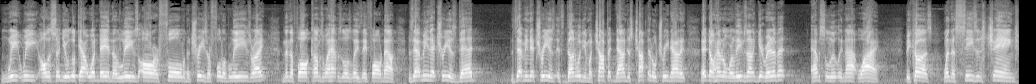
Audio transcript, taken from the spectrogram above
We, we all of a sudden you look out one day and the leaves all are full and the trees are full of leaves, right? And then the fall comes. What happens to those leaves? They fall down. Does that mean that tree is dead? Does that mean that tree is it's done with you? I'm gonna chop it down, just chop that old tree down. It, it don't have no more leaves on it, get rid of it? Absolutely not. Why? Because when the seasons change,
